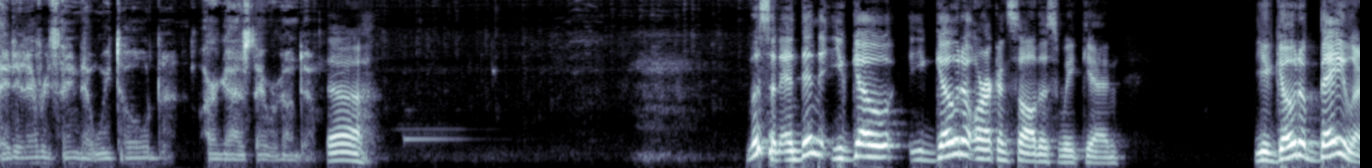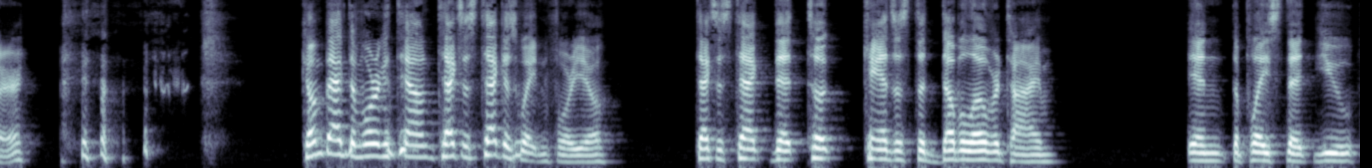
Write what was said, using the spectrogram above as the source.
They did everything that we told our guys they were going to do. Uh, listen, and then you go you go to Arkansas this weekend. You go to Baylor. Come back to Morgantown. Texas Tech is waiting for you. Texas Tech that took Kansas to double overtime in the place that you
